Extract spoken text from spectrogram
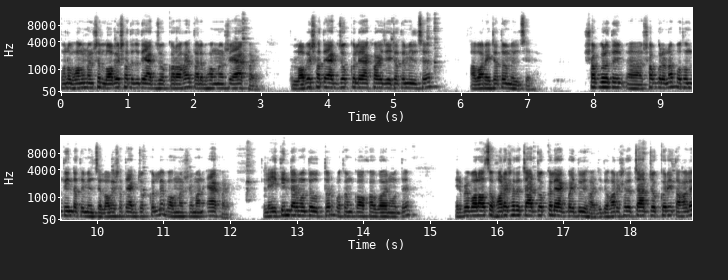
কোনো ভগ্নাংশের লবের সাথে যদি এক যোগ করা হয়, তাহলে ভগ্নাংশ এক হয়। তো লবের সাথে এক যোগ করলে এক হয় যে এটাতে মিলছে, আবার এটাতেও মিলছে। সবগুলোতে সবগুলো না, প্রথম তিনটাতে মিলছে। লবের সাথে এক যোগ করলে ভগ্নাংশের মান এক হয়। তাহলে এই তিনটার মধ্যে উত্তর, প্রথম ক, খ, গ এর মধ্যে। এরপরে বলা আছে হরের সাথে চার যোগ করলে এক বাই দুই হয়। যদি হরের সাথে চার যোগ করি, তাহলে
